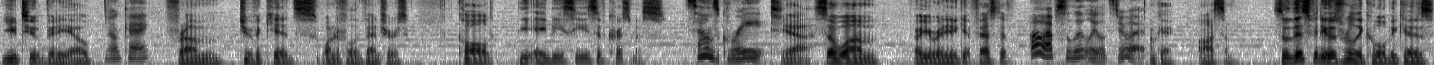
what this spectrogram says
YouTube video Okay. from Juva Kids Wonderful Adventures called The ABCs of Christmas. Sounds great. Yeah, so um, are you ready to get festive? Oh, absolutely. Let's do it. Okay, awesome. So this video is really cool because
